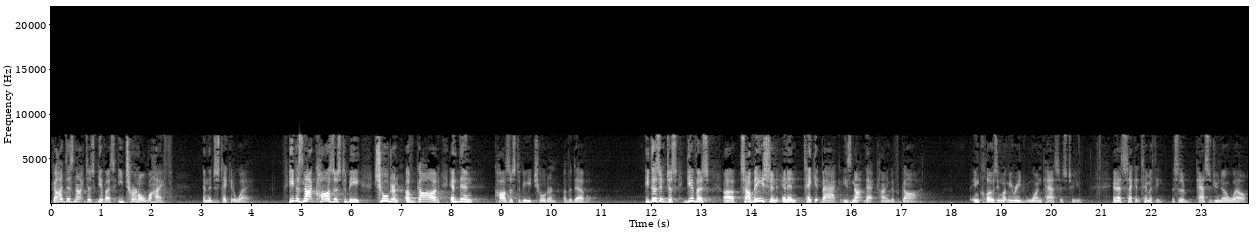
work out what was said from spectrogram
God does not just give us eternal life and then just take it away. He does not cause us to be children of God and then cause us to be children of the devil. He doesn't just give us uh, salvation and then take it back. He's not that kind of God. In closing, let me read one passage to you. And that's 2 Timothy. This is a passage you know well.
